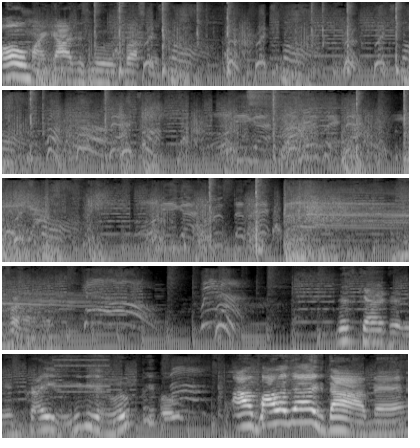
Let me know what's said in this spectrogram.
Oh my god, this move is busted. This character is crazy. You can just loop people? I apologize? Nah, man.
